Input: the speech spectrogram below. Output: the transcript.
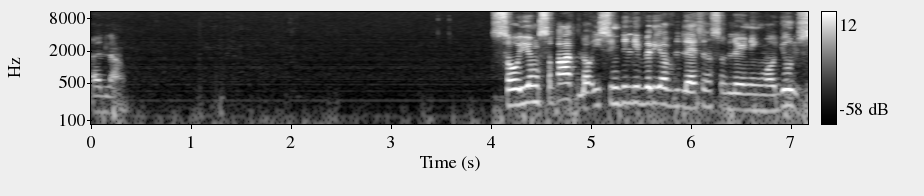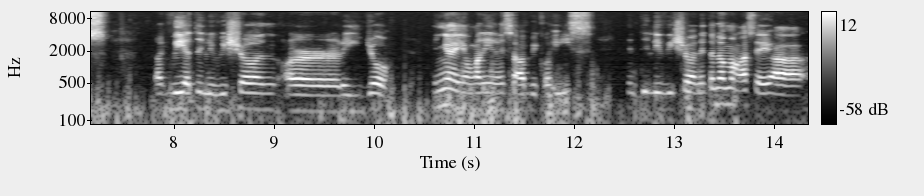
ano lang So yung sa pangatlo is yung delivery of lessons of learning modules like via television or radio. Yun nga, yung kanina sabi ko is in television. Ito naman kasi uh,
